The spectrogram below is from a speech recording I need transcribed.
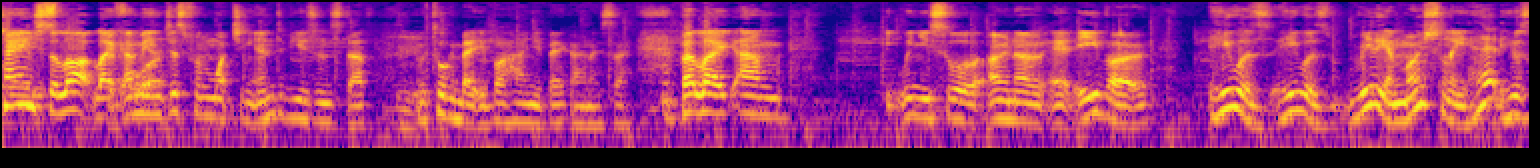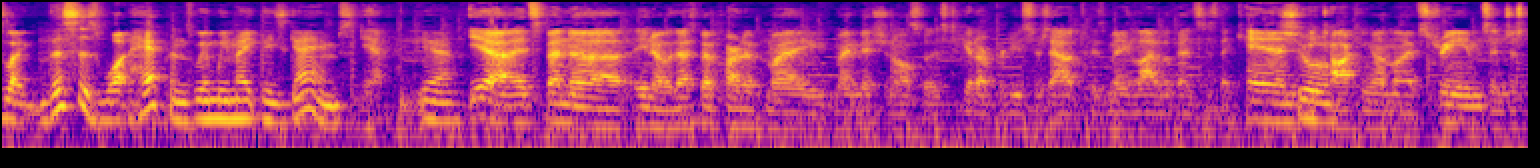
changed a lot. Like, I mean. Just from watching interviews and stuff. We're talking about you behind your back, Ono. Sorry, but like, um, when you saw Ono at Evo, he was he was really emotionally hit. He was like, "This is what happens when we make these games." yeah. Yeah. Yeah, it's been uh, you know that's been part of my my mission also is to get our producers out to as many live events as they can, to Sure. be talking on live streams, and just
